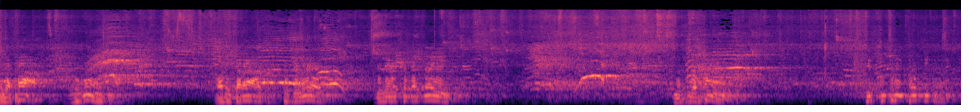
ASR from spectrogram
Wala pa. Ng tubig. Torres. Ilapa. Wood. Manikaraan. Pupilion. Diliw sa Magnay. Luplapu. 53-42.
